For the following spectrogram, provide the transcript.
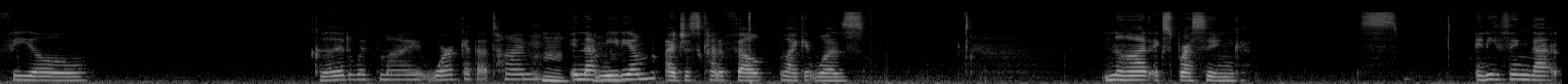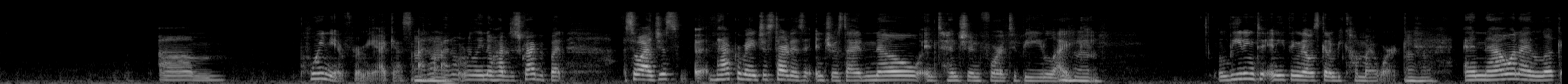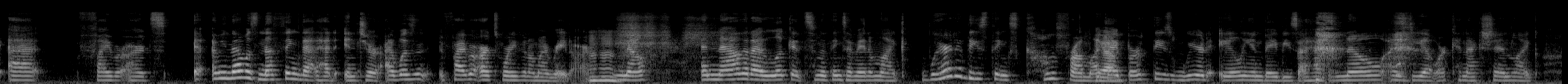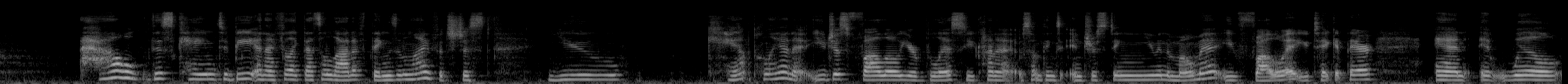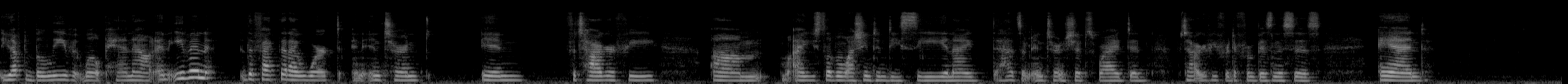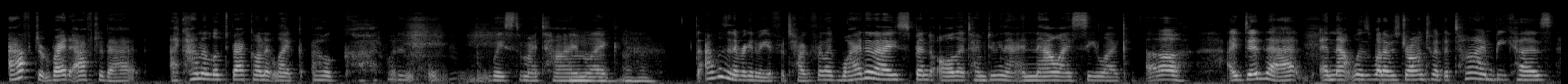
feel good with my work at that time Hmm. in that medium. I just kind of felt like it was not expressing anything that um poignant for me, I guess. I don't I mm-hmm. don't really know how to describe it, but so I just macrame just started as an interest. I had no intention for it to be like mm-hmm. leading to anything that was going to become my work. Mm-hmm. And now when I look at fiber arts, I- mean that was nothing that had entered. I wasn't fiber arts weren't even on my radar, mm-hmm. you know. And now that I look at some of the things I made, I'm like, where did these things come from? Like Yeah. I birthed these weird alien babies. I have no idea or connection. Like how this came to be and i feel like that's a lot of things in life it's just you can't plan it you just follow your bliss you kind of something's interesting you in the moment you follow it you take it there and it will you have to believe it will pan out and even the fact that i worked and interned in photography um, I used to live in Washington D.C. and I had some internships where I did photography for different businesses, and after right after that, I kind of looked back on it like, oh God, what a waste of my time. Mm-hmm. Like, mm-hmm. I was never gonna be a photographer. Like, why did I spend all that time doing that? And now I see like, ugh, I did that, and that was what I was drawn to at the time because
